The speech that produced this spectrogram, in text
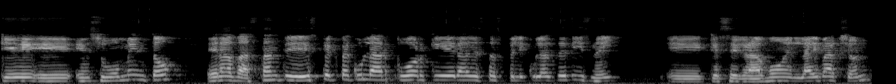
que eh, en su momento era bastante espectacular porque era de estas películas de Disney eh, que se grabó en live action,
